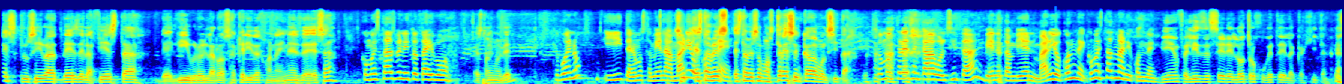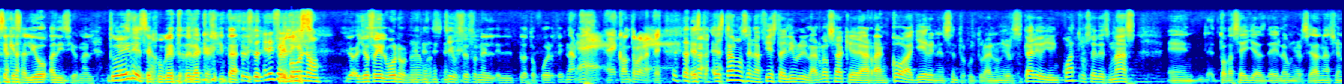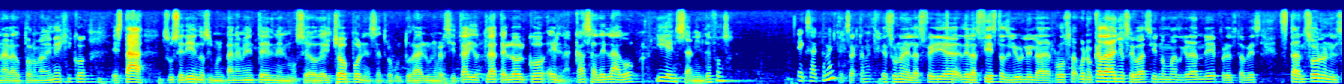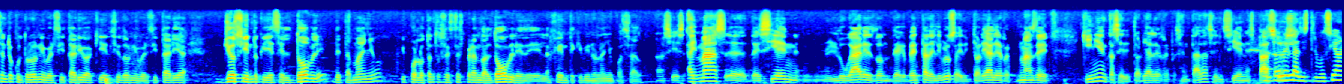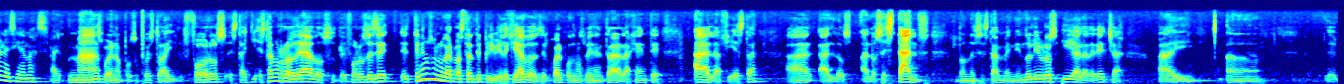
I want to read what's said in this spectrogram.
exclusiva desde la fiesta del libro y la rosa. Querida Juana Inés de esa. ¿Cómo estás, Benito Taibo? Estoy muy bien. Qué bueno. Y tenemos también a Mario esta Conde. Vez, esta vez somos tres en cada bolsita. Somos tres en cada bolsita. Viene también Mario Conde. ¿Cómo estás, Mario Conde? Bien feliz de ser el otro juguete de la cajita, ese que salió adicional. Tú eres el juguete de la cajita. Eres el bono. Yo, yo, soy el bono, nada más. Sí, ustedes son el, el plato fuerte. No, eh, contrólate. Est estamos en la fiesta del libro y la rosa que arrancó ayer en el Centro Cultural Universitario y en cuatro sedes más en todas ellas de la Universidad Nacional Autónoma de México. Está sucediendo simultáneamente en el Museo del Chopo, en el Centro Cultural Universitario Tlatelolco, en la Casa del Lago y en San Ildefonso. Exactamente. Exactamente. Es una de las ferias, de las fiestas del libro y la rosa. Bueno, cada año se va haciendo más grande, pero esta vez tan solo en el Centro Cultural Universitario, aquí en Ciudad Universitaria. Yo siento que ya es el doble de tamaño y por lo tanto se está esperando al doble de la gente que vino el año pasado. Así es. Hay más eh, de 100 lugares donde venta de libros editoriales, más de 500 editoriales representadas en 100 espacios. Con todas las distribuciones y demás. Hay más, bueno, por supuesto hay foros, está, estamos rodeados de foros. Desde eh, Tenemos un lugar bastante privilegiado desde el cual podemos ver entrar a la gente a la fiesta, a, a, los, a los stands donde se están vendiendo libros y a la derecha hay... Uh,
